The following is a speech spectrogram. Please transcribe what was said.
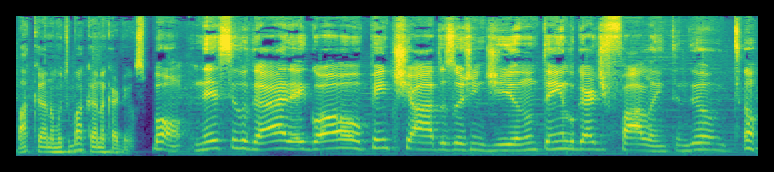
Bacana, muito bacana, Carlinhos. Bom, nesse lugar é igual penteados hoje em dia. Não tem lugar de fala, entendeu? Então.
